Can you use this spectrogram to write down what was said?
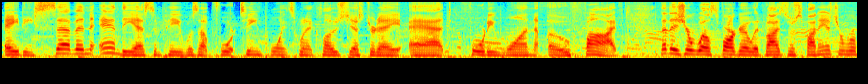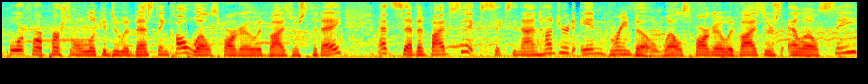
12,087, and the S&P was up 14 points when it closed yesterday at 4105. That is your Wells Fargo Advisors financial report for a personal look into investing. Call Wells Fargo Advisors today at 756-6900 in Greenville. Wells Fargo Advisors LLC,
